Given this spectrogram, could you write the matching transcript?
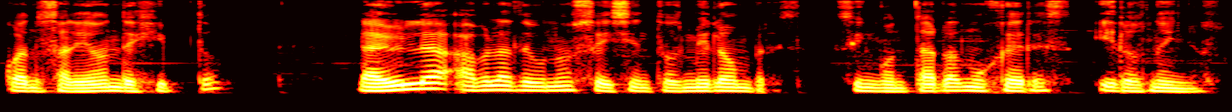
cuando salieron de Egipto? La Biblia habla de unos 600.000 hombres, sin contar las mujeres y los niños.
